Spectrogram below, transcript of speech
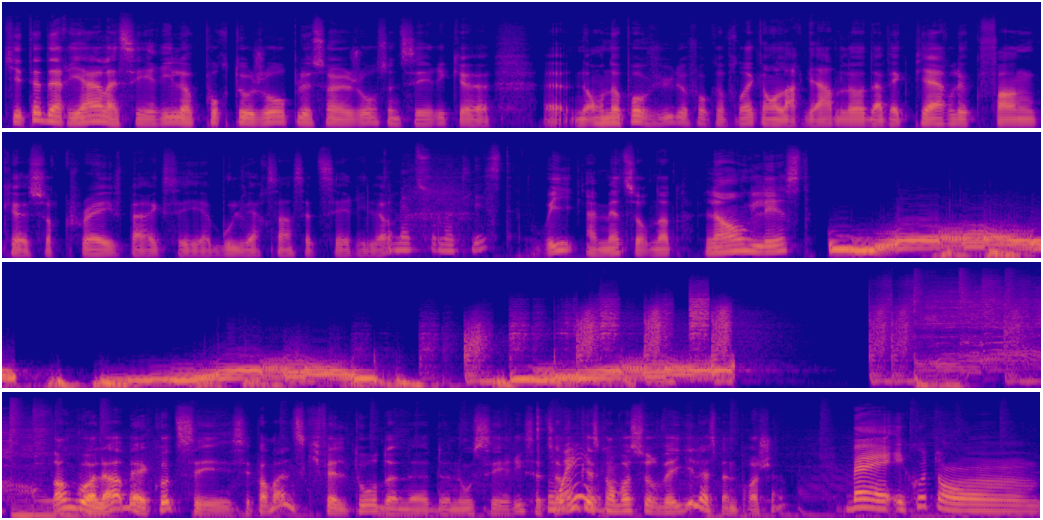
qui était derrière la série là, Pour toujours, plus un jour. C'est une série que euh, on n'a pas vue. Il faudrait qu'on la regarde là, avec Pierre-Luc Funk sur Crave. Il paraît que c'est bouleversant, cette série-là. À mettre sur notre liste. Oui, à mettre sur notre longue liste. Donc voilà, ben écoute, c'est c'est pas mal ce qui fait le tour de, no- de nos séries cette semaine. Oui. Qu'est-ce qu'on va surveiller la semaine prochaine? Ben, écoute, on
